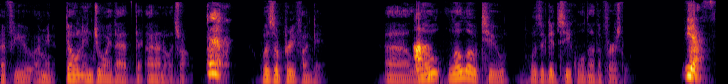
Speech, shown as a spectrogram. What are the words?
if you, I mean, don't enjoy that, th- I don't know what's wrong. was a pretty fun game. Uh, Lo- Lolo 2 was a good sequel to the first one. Yes.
